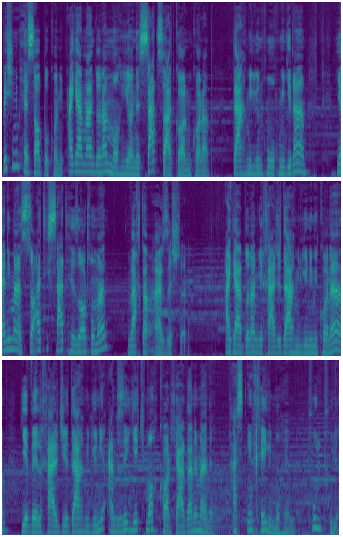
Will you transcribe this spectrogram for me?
بشینیم حساب بکنیم. اگر من دارم ماهیانه 100 ساعت کار می‌کنم 10 میلیون حقوق می‌گیرم یعنی من ساعتی 100 هزار تومن وقتم ارزش داره. اگر دارم یه خرج 10 میلیونی می‌کنم یه ول خرجی 10 میلیونی اندازه یک ماه کار کردن منه. پس این خیلی مهمه. پول پوله.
